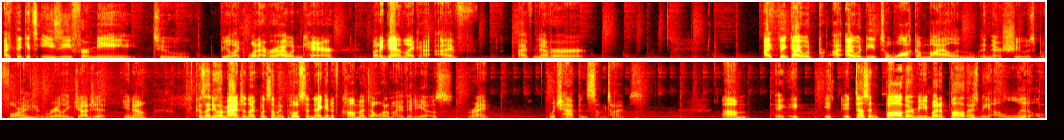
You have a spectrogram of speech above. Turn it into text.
I think it's easy for me to be like whatever, I wouldn't care. But again, like I, I've I've never I think I would pr- I, I would need to walk a mile in in their shoes before I Mhm. can really judge it, you know? Cuz I do imagine like when someone posts a negative comment on one of my videos, right? Which happens sometimes. Um it it it, it doesn't bother me, but it bothers me a little,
